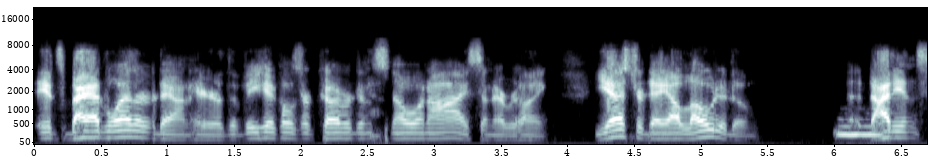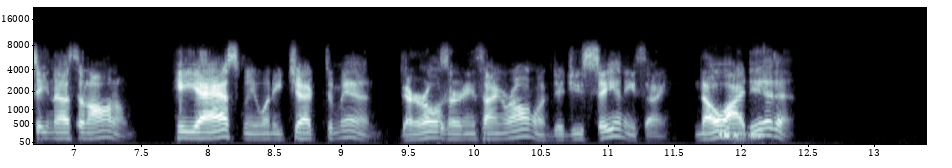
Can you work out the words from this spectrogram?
It's bad weather down here. The vehicles are covered in snow and ice and everything. Yesterday, I loaded them. Mhm. I didn't see nothing on them. He asked me when he checked them in, Darrel, is there anything wrong with them? Did you see anything? No, I Mhm. didn't.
